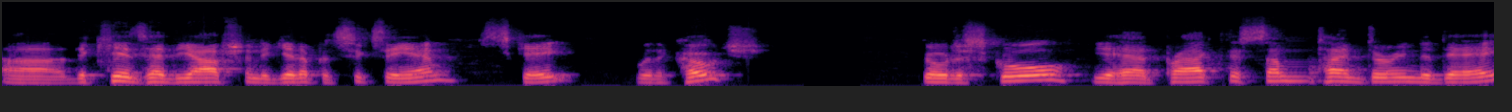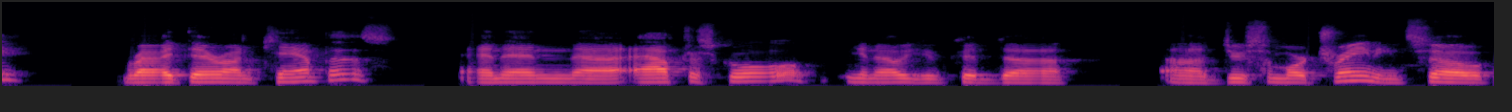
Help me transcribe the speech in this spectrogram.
uh, the kids had the option to get up at 6 a.m., skate with a coach, go to school. You had practice sometime during the day, right there on campus, and then uh, after school, you know, you could uh, uh do some more training. So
